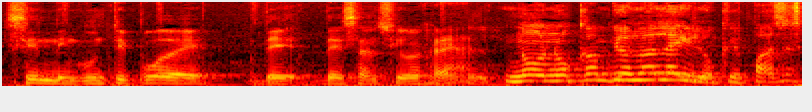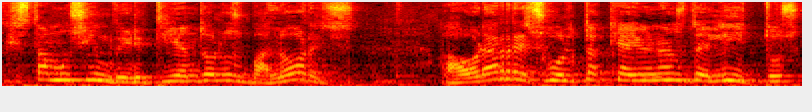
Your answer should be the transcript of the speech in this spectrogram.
sin ningún tipo de, de, sanción real. No, no cambió la ley. Lo que pasa es que estamos invirtiendo los valores. Ahora resulta que hay unos delitos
